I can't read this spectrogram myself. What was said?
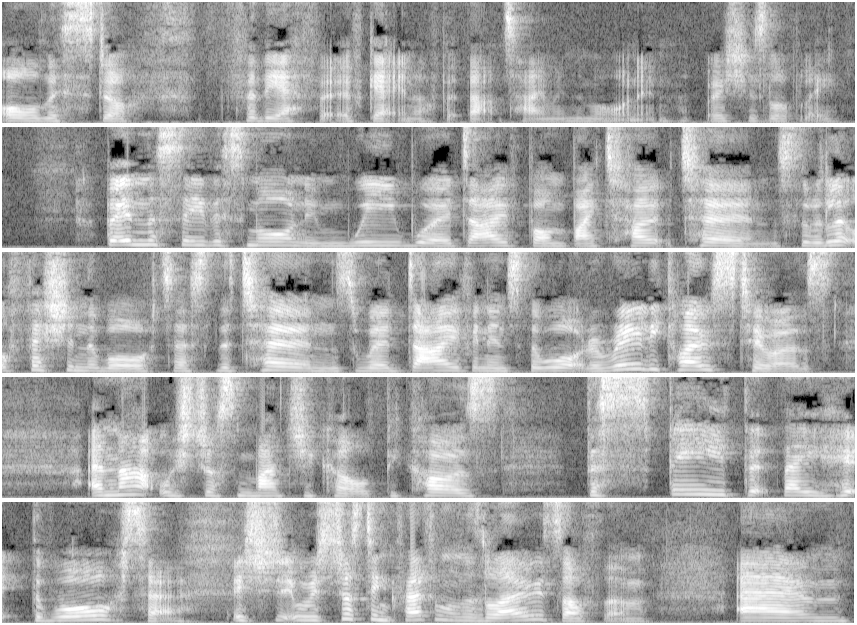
all this stuff for the effort of getting up at that time in the morning, which is lovely. But in the sea this morning, we were dive bombed by t- terns. There were little fish in the water, so the terns were diving into the water really close to us. And that was just magical because the speed that they hit the water, it, it was just incredible. There's loads of them. Um,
